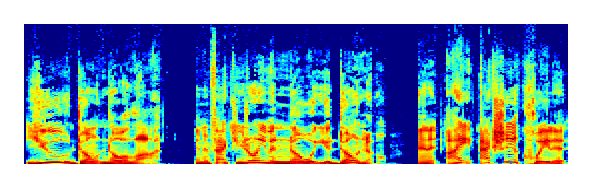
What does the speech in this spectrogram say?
you don't know a lot. And in fact, you don't even know what you don't know. And I actually equate it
